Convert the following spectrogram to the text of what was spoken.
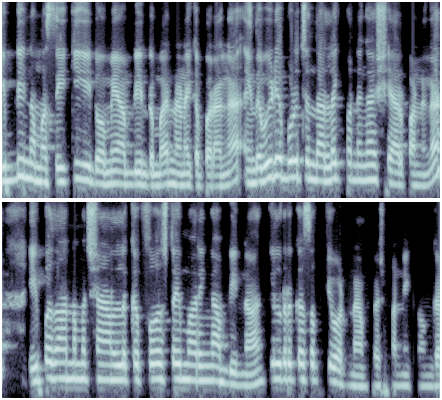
இப்படி நம்ம சிக்கிக்கிட்டோமே அப்படின்ற மாதிரி நினைக்க போறாங்க. இந்த வீடியோ பிடிச்சிருந்தா லைக் பண்ணுங்க ஷேர் பண்ணுங்க. இப்பதான் நம்ம சேனலுக்கு ஃபர்ஸ்ட் டைம் வரீங்க அப்படின்னா கீழ இருக்க சப்ஸ்கிரைப் பட்டனை ப்ரெஸ் பண்ணிக்கோங்க.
